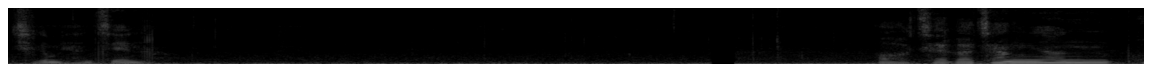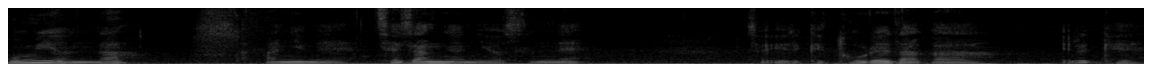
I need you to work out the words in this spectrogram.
지금 현재는. 어, 제가 작년 봄이었나? 아니네, 재작년이었었네. 저 이렇게 돌에다가 이렇게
